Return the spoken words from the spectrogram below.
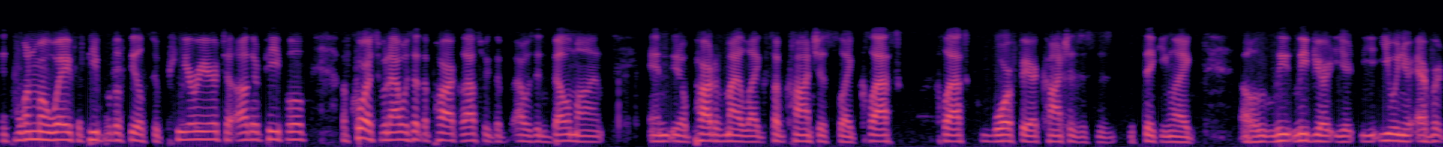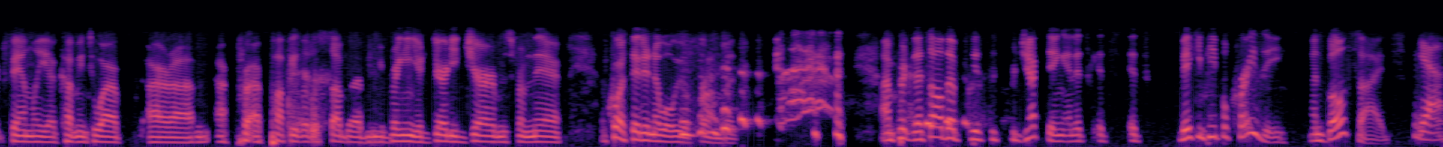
It's one more way for people to feel superior to other people. Of course, when I was at the park last week, the, I was in Belmont, and you know part of my like subconscious like class class warfare consciousness is, thinking like, oh, leave, leave your, your you and your Everett family are coming to our our um, our, pr- our puffy little suburb, and you're bringing your dirty germs from there. Of course, they didn't know where we were from, but I'm that's all they're it's it's projecting, and it's it's it's making people crazy on both sides. Yeah.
